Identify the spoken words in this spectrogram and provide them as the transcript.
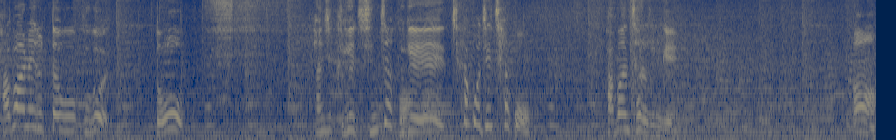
밥 안 해줬다고 그거 너 당신 그게 진짜 그게 최고지 최고 밥 안 차려준 게 어.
